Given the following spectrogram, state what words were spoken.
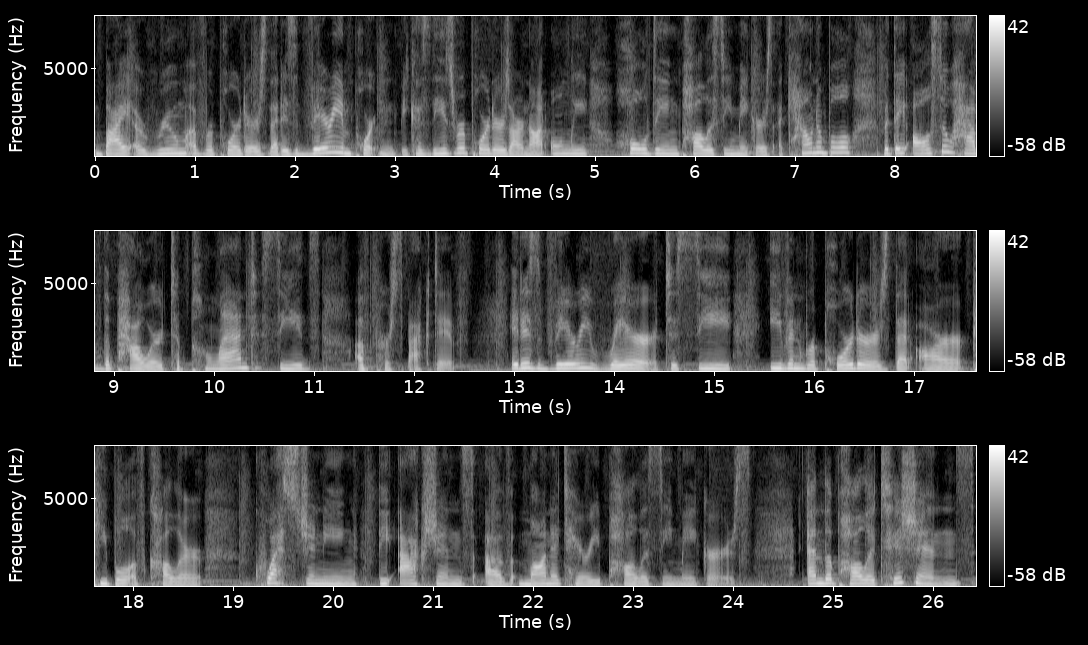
by a room of reporters that is very important because these reporters are not only holding policymakers accountable, but they also have the power to plant seeds of perspective. It is very rare to see even reporters that are people of color questioning the actions of monetary policymakers. And the politicians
